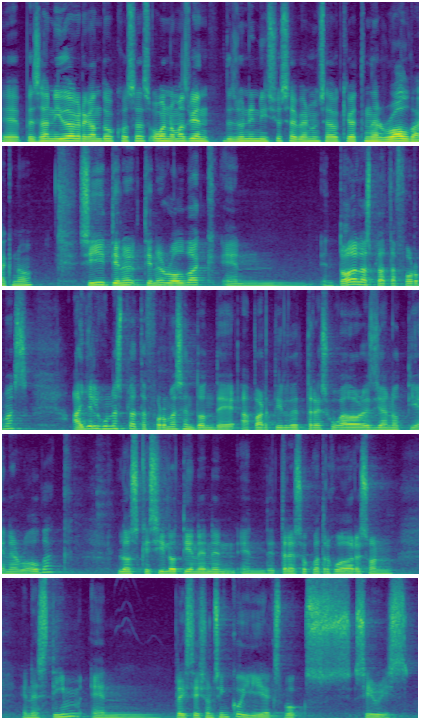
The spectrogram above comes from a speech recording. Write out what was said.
eh, pues han ido agregando cosas, o bueno, más bien, desde un inicio se había anunciado que iba a tener rollback, ¿no? Sí, tiene, tiene rollback en, en todas las plataformas. Hay algunas plataformas en donde a partir de tres jugadores ya no tiene rollback. Los que sí lo tienen en, de tres o cuatro jugadores son en Steam, en PlayStation 5 y Xbox Series.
